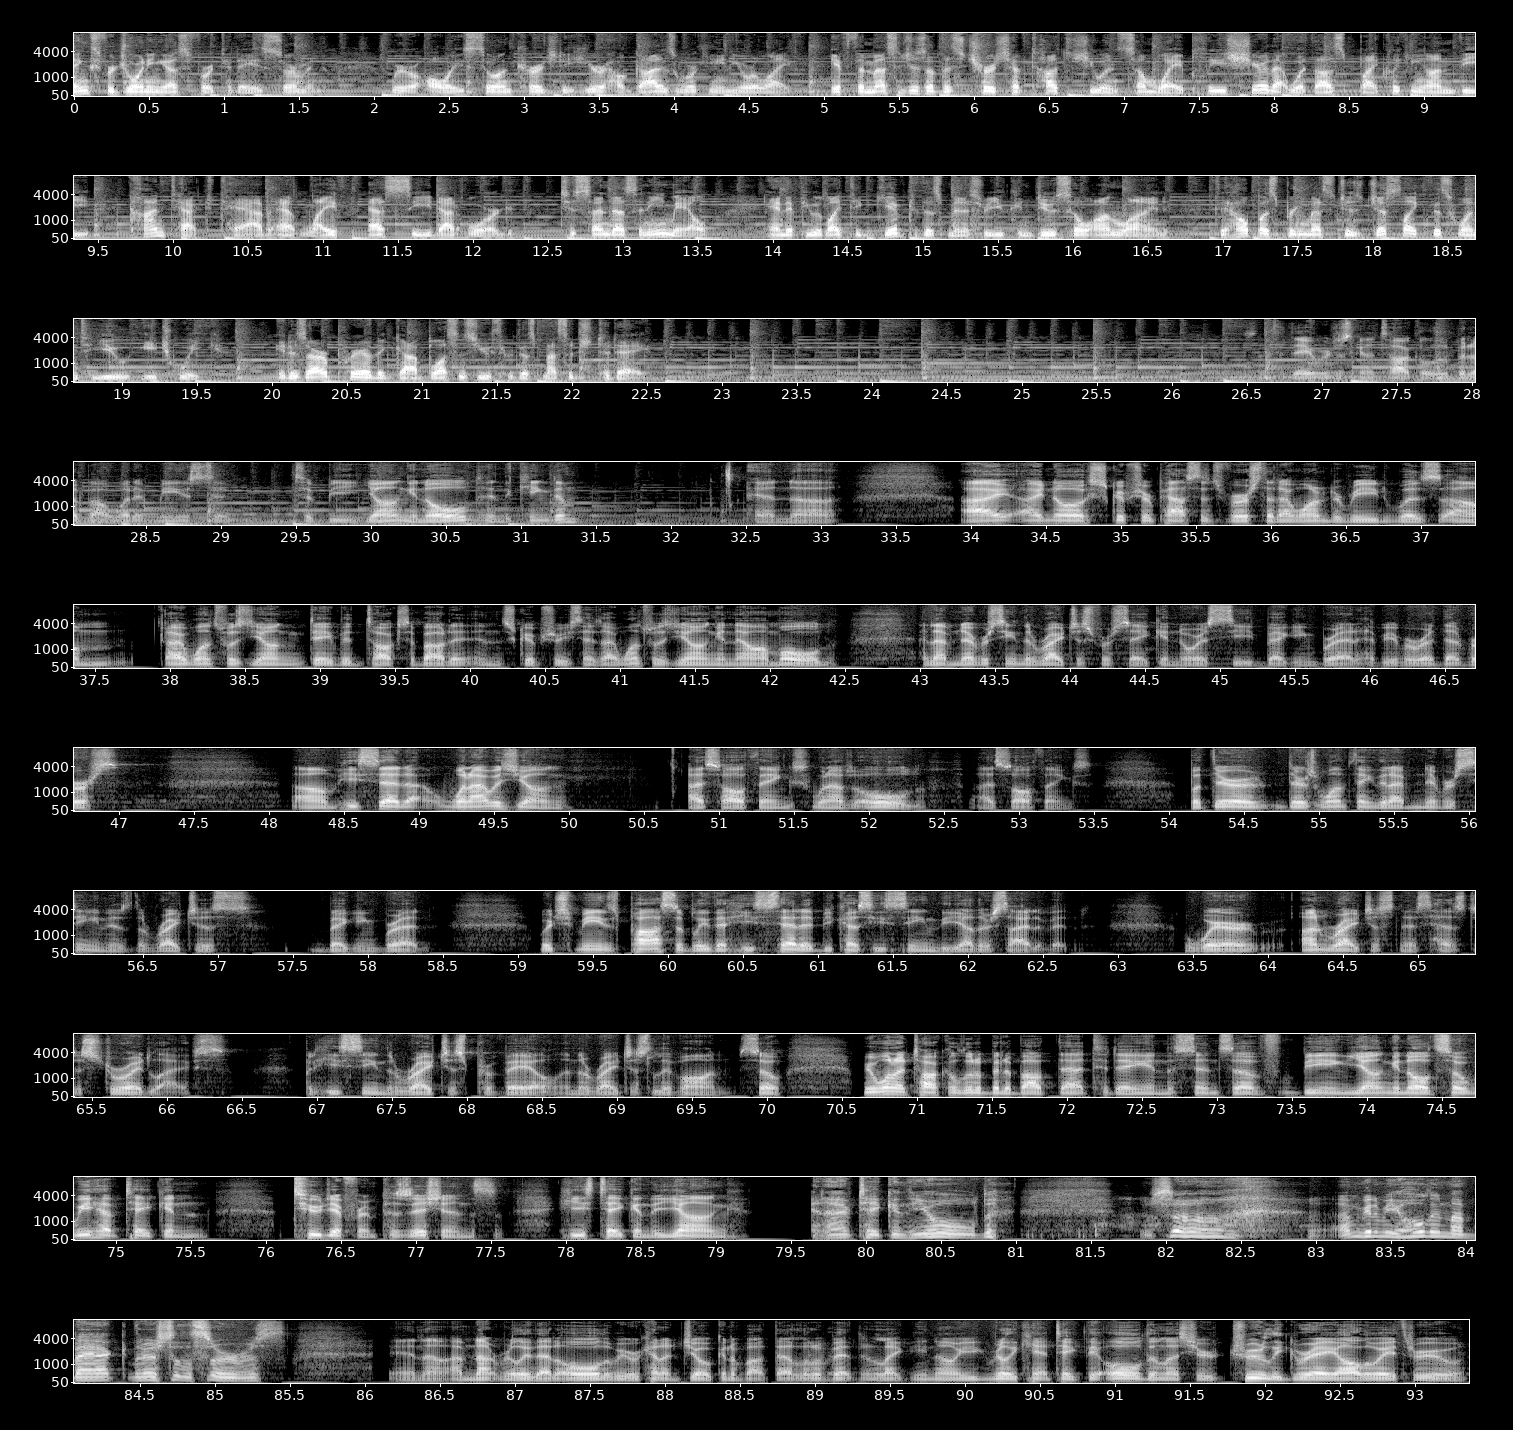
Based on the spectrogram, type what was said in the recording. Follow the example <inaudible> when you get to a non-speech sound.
Thanks for joining us for today's sermon. We are always so encouraged to hear how God is working in your life. If the messages of this church have touched you in some way, please share that with us by clicking on the Contact tab at lifesc.org to send us an email. And if you would like to give to this ministry, you can do so online to help us bring messages just like this one to you each week. It is our prayer that God blesses you through this message today. So today we're just going to talk a little bit about what it means to to be young and old in the kingdom. And uh, I I know a scripture passage verse that I wanted to read was um, I once was young. David talks about it in scripture. He says, "I once was young and now I'm old, and I've never seen the righteous forsaken nor his seed begging bread." Have you ever read that verse? Um, he said, "When I was young, I saw things. When I was old, I saw things." But there, there's one thing that I've never seen is the righteous begging bread which means possibly that he said it because he's seen the other side of it, where unrighteousness has destroyed lives, but he's seen the righteous prevail and the righteous live on. So we want to talk a little bit about that today in the sense of being young and old. So we have taken two different positions. He's taken the young, and I've taken the old. So I'm going to be holding my back the rest of the service and uh, I'm not really that old. We were kind of joking about that a little bit. They're like, you know, you really can't take the old unless you're truly gray all the way through.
